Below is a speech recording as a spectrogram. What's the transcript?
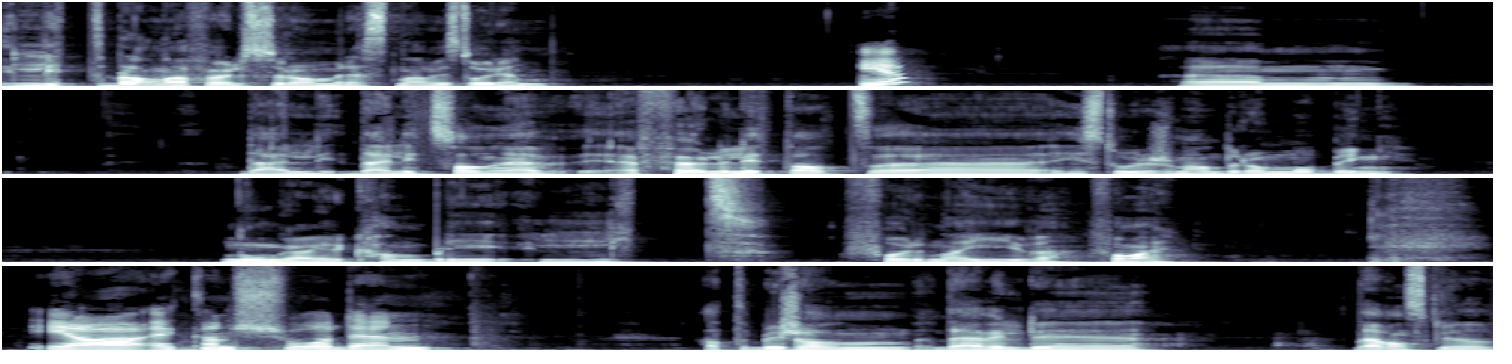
litt blanda følelser om resten av historien. Ja. Um, det, er, det er litt sånn Jeg, jeg føler litt at uh, historier som handler om mobbing, noen ganger kan bli litt for naive for meg. Ja, jeg kan se den. At det blir sånn Det er veldig Det er vanskelig å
